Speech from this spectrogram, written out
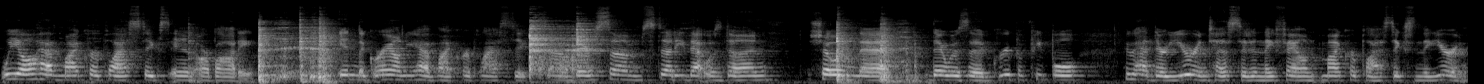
we all have microplastics in our body. In the ground, you have microplastics. Um, there's some study that was done showing that there was a group of people who had their urine tested and they found microplastics in the urine.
